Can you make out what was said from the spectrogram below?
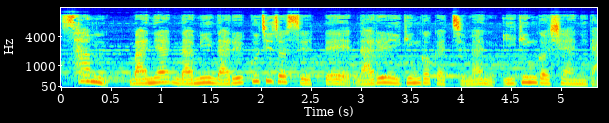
3. 만약 남이 나를 꾸짖었을 때 나를 이긴 것 같지만 이긴 것이 아니다.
